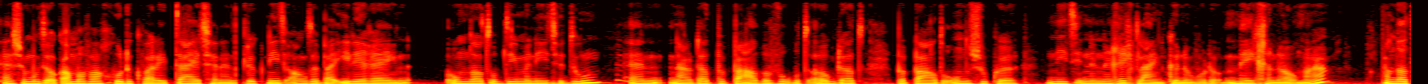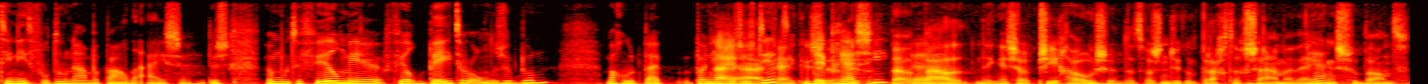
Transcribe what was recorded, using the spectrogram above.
En ze moeten ook allemaal van goede kwaliteit zijn. En het lukt niet altijd bij iedereen om dat op die manier te doen. En nou, dat bepaalt bijvoorbeeld ook dat bepaalde onderzoeken niet in een richtlijn kunnen worden meegenomen omdat die niet voldoen aan bepaalde eisen. Dus we moeten veel meer, veel beter onderzoek doen. Maar goed, bij paniek nou is dit, eh, depressie. Bij bepaalde uh, dingen zoals psychose. Dat was natuurlijk een prachtig samenwerkingsverband.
